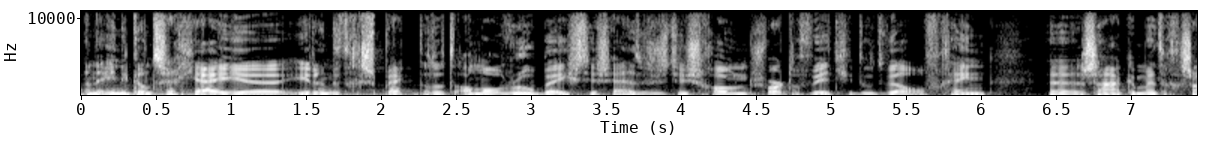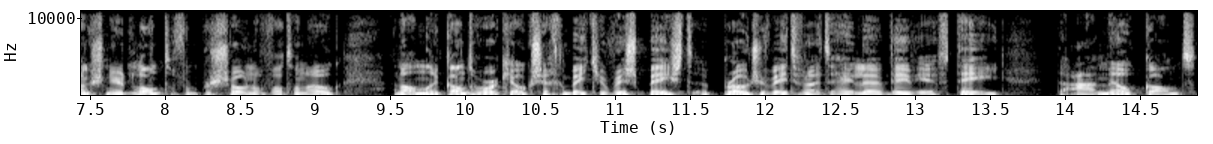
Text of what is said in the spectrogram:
Aan de ene kant zeg jij uh, eerder in dit gesprek dat het allemaal rule-based is. Hè? Dus het is gewoon zwart of wit. Je doet wel of geen uh, zaken met een gesanctioneerd land of een persoon of wat dan ook. Aan de andere kant hoor ik je ook zeggen een beetje risk-based approach. We weten vanuit de hele WWFT, de AML-kant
